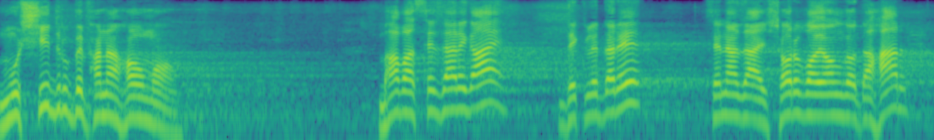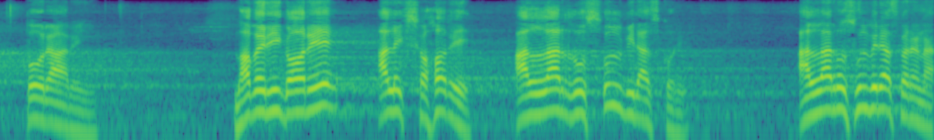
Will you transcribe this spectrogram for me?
মুর্শিদ রূপে ফানা হও ম ভাবা সে যারে গায়, দেখলে তারে সেনা যায় সর্বয়ঙ্গ তাহার তোরারে। ভাবেরই গড়ে, আলেক শহরে আল্লাহর রসুল বিরাজ করে। আল্লাহর রসুল বিরাজ করে না,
